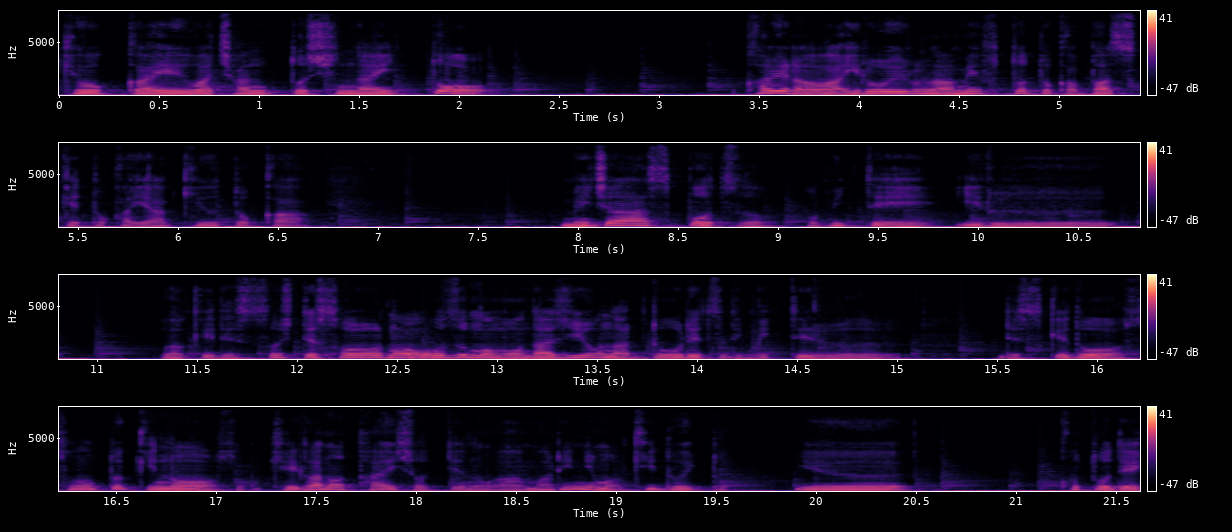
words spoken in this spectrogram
協会はちゃんとしないと彼らはいろいろなアメフトとかバスケとか野球とかメジャースポーツを見ているわけです。そしてその大相撲も同じような同列で見てるんですけどその時のその怪我の対処っていうのがあまりにもひどいということで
